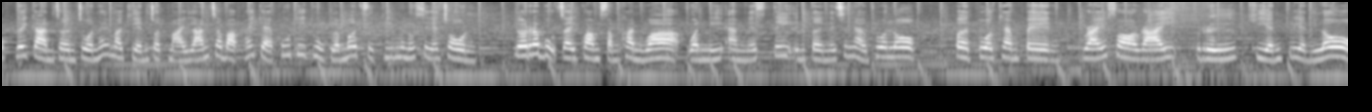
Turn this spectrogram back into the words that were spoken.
ก ด้วยการเชิญชวนให้มาเขียนจดหมายล้านฉบับให้แก่ผู้ที่ถูกละเมิดสิทธิมนุษยชน โดยระบุใจความสำคัญว่าวันนี้ Amnesty International ทั่วโลกเปิดตัวแคมเปญ Right for Right หรือเขียนเปลี่ยนโลก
